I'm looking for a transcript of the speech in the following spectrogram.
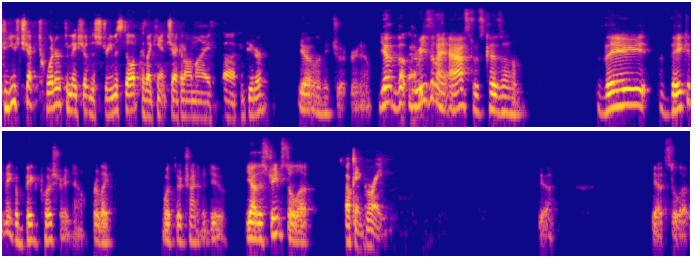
could you check twitter to make sure the stream is still up because i can't check it on my uh, computer Yeah, let me check right now. Yeah, the, Okay. the reason I asked was because um, they they could make a big push right now for like what they're trying to do. Yeah, the stream's still up. okay great Yeah, yeah, it's still up.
